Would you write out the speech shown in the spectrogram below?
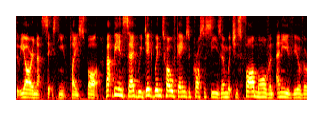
that we are in that 16th place spot. That being said, we did win 12 games across the season, which is far more than any of the other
